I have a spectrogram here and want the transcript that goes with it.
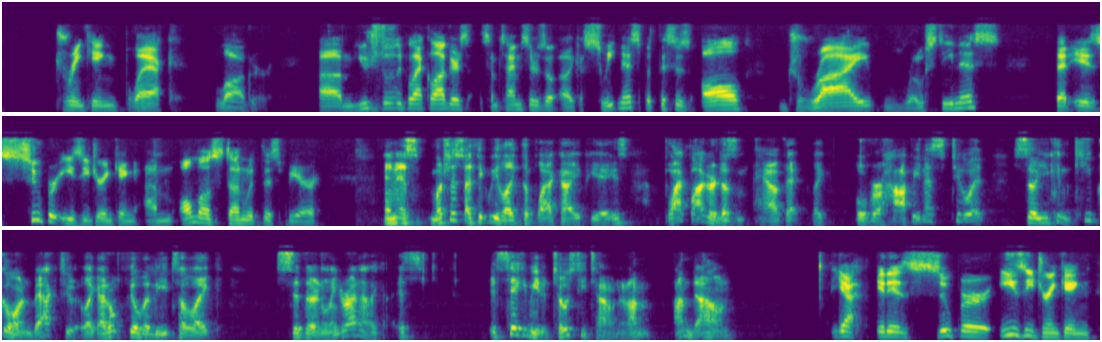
drinking black lager. Um, usually black lagers, sometimes there's a, like a sweetness, but this is all dry roastiness that is super easy drinking. I'm almost done with this beer. And as much as I think we like the black IPAs, black lager doesn't have that like over hoppiness to it, so you can keep going back to it. Like I don't feel the need to like sit there and linger on it. Like it's it's taking me to Toasty Town, and I'm I'm down. Yeah, it is super easy drinking,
